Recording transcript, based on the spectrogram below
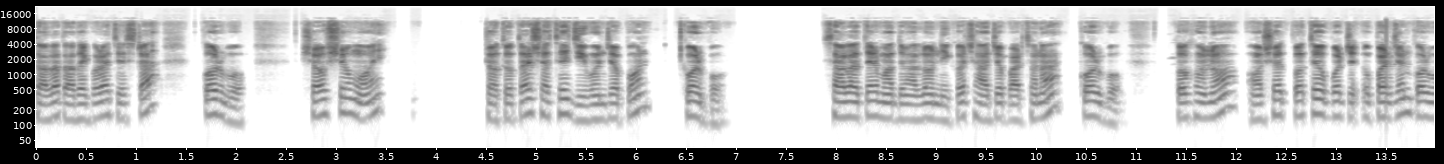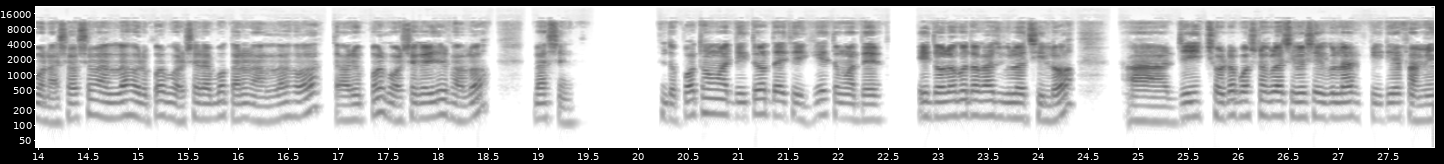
সালাত আদায় করার চেষ্টা করব। সবসময় সততার সাথে জীবনযাপন করব। সালাতের মাধ্যমে আল্লাহর নিকট সাহায্য প্রার্থনা করব। কখনো অসৎ পথে উপার্জন করব না। সবসময় আল্লাহর উপর ভরসা রাখব কারণ আল্লাহ তার উপর ভরসাকারীদের ভালোবাসেন। তো প্রথম আর দ্বিতীয় অধ্যায় থেকে তোমাদের এই দলগত কাজগুলো ছিল। আর যেই ছোট প্রশ্নগুলো ছিল সেগুলার পিডিএফ আমি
